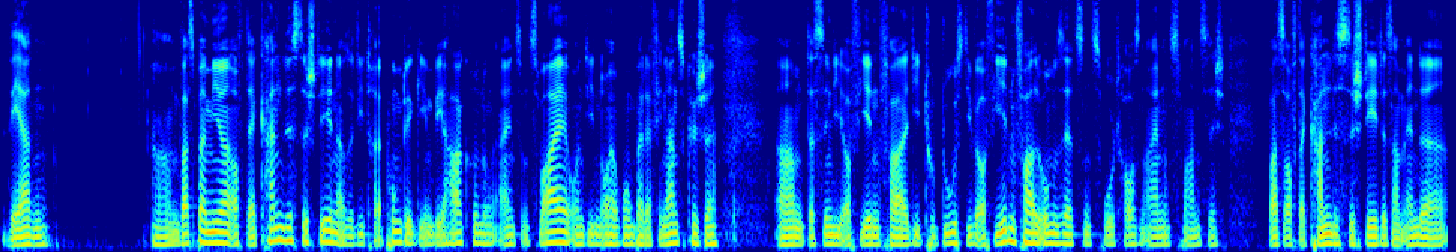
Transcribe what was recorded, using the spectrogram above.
werden. Ähm, was bei mir auf der Kann-Liste stehen, also die drei Punkte GmbH-Gründung 1 und 2 und die Neuerung bei der Finanzküche, ähm, das sind die auf jeden Fall, die To-Dos, die wir auf jeden Fall umsetzen 2021. Was auf der Kann-Liste steht, ist am Ende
